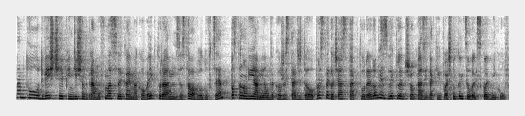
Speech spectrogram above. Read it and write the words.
Mam tu 250 gramów masy kajmakowej, która mi została w lodówce. Postanowiłam ją wykorzystać do prostego ciasta, które robię zwykle przy okazji takich właśnie końcówek składników.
